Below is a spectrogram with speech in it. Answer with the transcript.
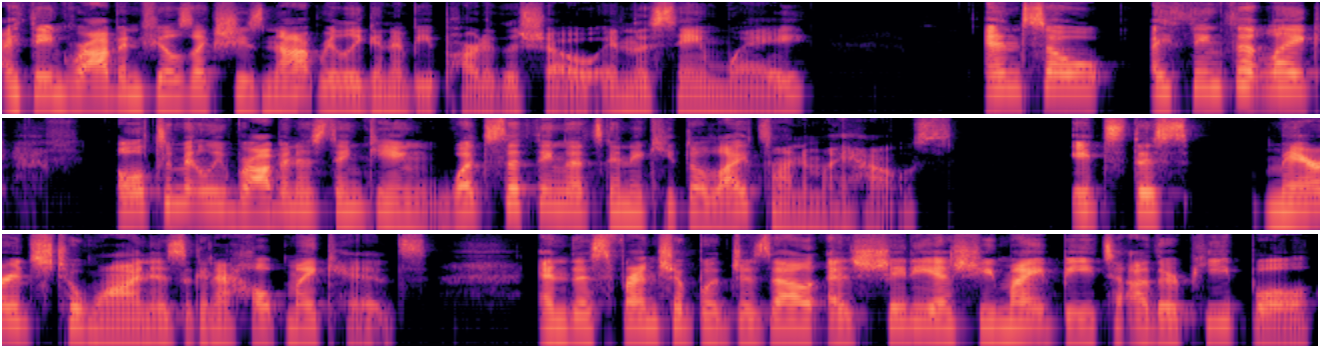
I think Robin feels like she's not really going to be part of the show in the same way. And so I think that, like, ultimately, Robin is thinking, what's the thing that's going to keep the lights on in my house? It's this marriage to Juan is going to help my kids. And this friendship with Gizelle, as shitty as she might be to other people,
